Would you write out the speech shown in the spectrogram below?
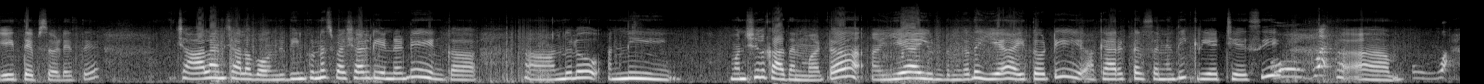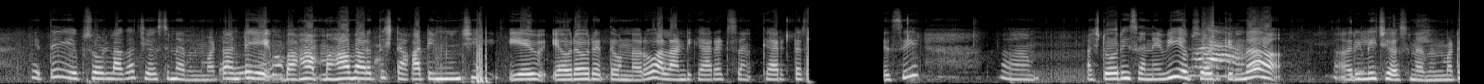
ఎయిత్ ఎపిసోడ్ అయితే. చాలా అంటే చాలా బాగుంది. దీనికి ఉన్న స్పెషాలిటీ ఏంటంటే ఇంకా అందులో అన్ని మనుషులు కాదనమాట ఏఐ ఉంటుంది కదా ఏఐ తోటి ఆ క్యారెక్టర్స్ అనేది క్రియేట్ చేసి ఆ, అయితే ఎపిసోడ్ లాగా చేస్తున్నారనమాట అంటే మహా మహాభారత్ స్టార్టింగ్ నుంచి ఏ ఎవరెవరైతే ఉన్నారో అలాంటి క్యారెక్టర్స్ క్యారెక్టర్స్ చేసి ఆ, స్టోరీస్ అనేవి ఎపిసోడ్ కింద రిలీజ్ చేస్తున్నారు అనమాట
